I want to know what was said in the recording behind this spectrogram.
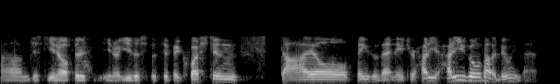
Um, just you know, if there's you know either specific questions, style, things of that nature. How do you how do you go about doing that?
